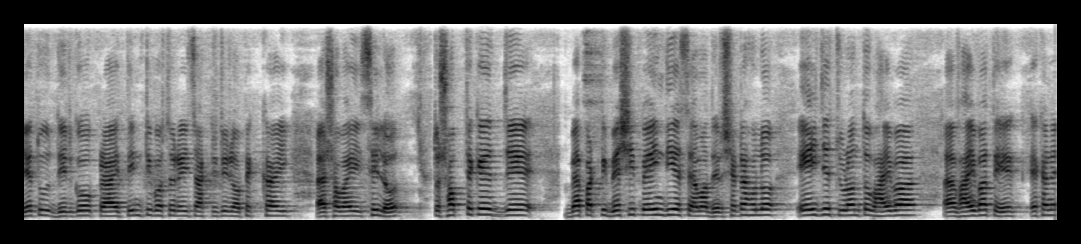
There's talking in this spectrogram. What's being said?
যেহেতু দীর্ঘ প্রায় তিনটি বছর এই চাকরিটির অপেক্ষায় সবাই ছিল। তো সব থেকে যে ব্যাপারটি বেশি পেইন দিয়েছে আমাদের। সেটা হলো এই যে চূড়ান্ত ভাইবা ভাইবাতে এখানে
